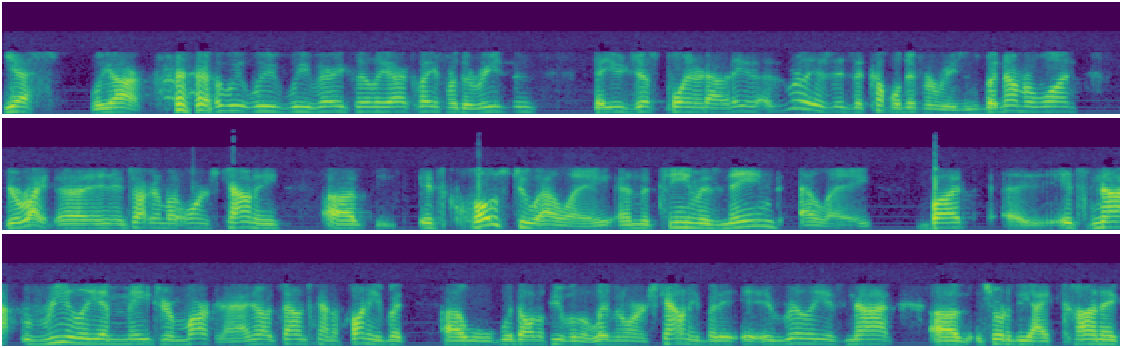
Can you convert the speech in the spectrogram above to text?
Yes, we are. we, we we very clearly are, Clay, for the reasons that you just pointed out. I think it really is, is a couple different reasons. But number one, you're right. Uh, and, and talking about Orange County, uh, it's close to LA, and the team is named LA, but uh, it's not really a major market. I know it sounds kind of funny, but uh, with all the people that live in Orange County, but it, it really is not uh, sort of the iconic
